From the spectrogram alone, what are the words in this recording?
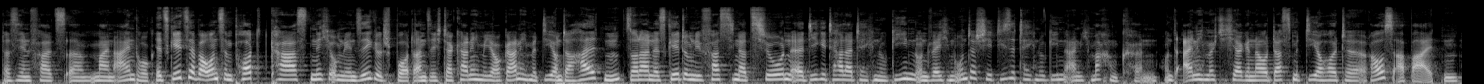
Das ist jedenfalls äh, mein Eindruck. Jetzt geht's ja bei uns im Podcast nicht um den Segelsport an sich, da kann ich mich auch gar nicht mit dir unterhalten, sondern es geht um die Faszination äh, digitaler Technologien und welchen Unterschied diese Technologien eigentlich machen können. Und eigentlich möchte ich ja genau das mit dir heute rausarbeiten,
